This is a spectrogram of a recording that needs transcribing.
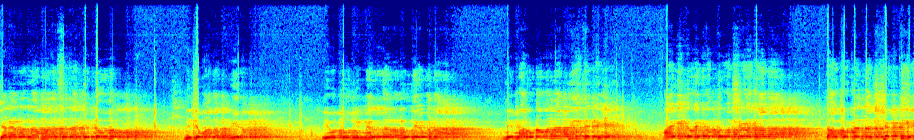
ಜನರನ್ನ ಮನಸ್ಸನ್ನ ಗೆದ್ದವನು ನಿಜವಾದ ವೀರ. ಇವತ್ತು ನಿಮ್ಮೆಲ್ಲರ ಹೃದಯವನ್ನ, ನಿಮ್ಮ ಋಣವನ್ನ ತೀರಿಸಲಿಕ್ಕೆ ಐದು ಐವತ್ತು ವರ್ಷಗಳ ಕಾಲ ತಾವು ಕೊಟ್ಟಂತ ಶಕ್ತಿಗೆ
